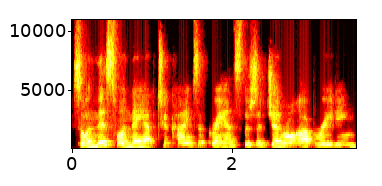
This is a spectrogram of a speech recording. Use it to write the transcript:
So in this one, they have two kinds of grants. There's a general operating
